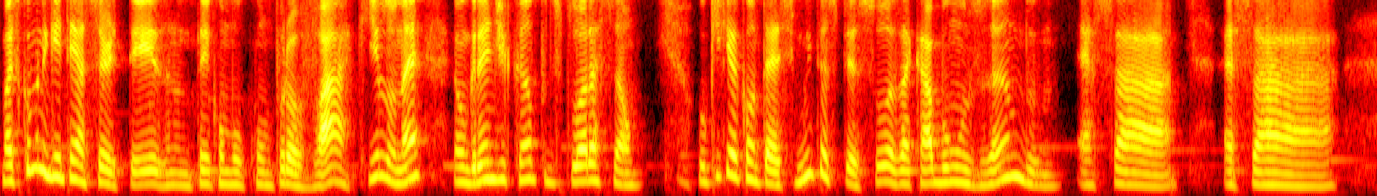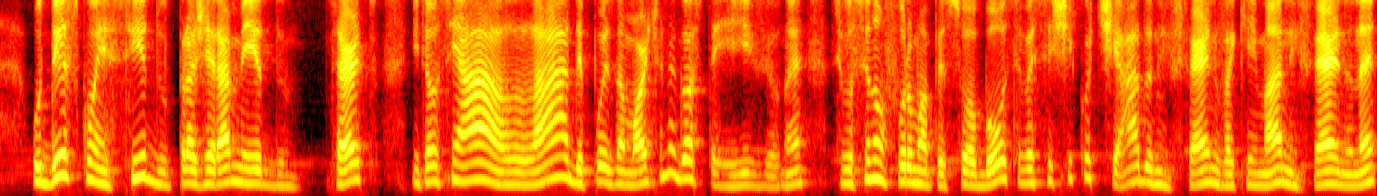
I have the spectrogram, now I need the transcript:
Mas como ninguém tem a certeza, não tem como comprovar aquilo, né? É um grande campo de exploração. O que que acontece? Muitas pessoas acabam usando essa essa o desconhecido para gerar medo, certo? Então, assim, ah, lá depois da morte é um negócio terrível, né? Se você não for uma pessoa boa, você vai ser chicoteado no inferno, vai queimar no inferno, né?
